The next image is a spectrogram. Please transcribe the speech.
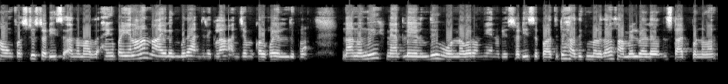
அவங்க ஃபர்ஸ்ட் ஸ்டடீஸ் அந்த மாதிரி தான் எங்க பையன்லாம் நான் எழுதும்போது அஞ்சரைக்கெல்லாம் அஞ்சே முக்காலுக்குலாம் எழுந்துக்குவோம் நான் வந்து நேரத்துல எழுந்து ஒன் ஹவர் வந்து என்னுடைய ஸ்டடீஸை பார்த்துட்டு அதுக்கு மேலதான் சமையல் வேலையை வந்து ஸ்டார்ட் பண்ணுவேன்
